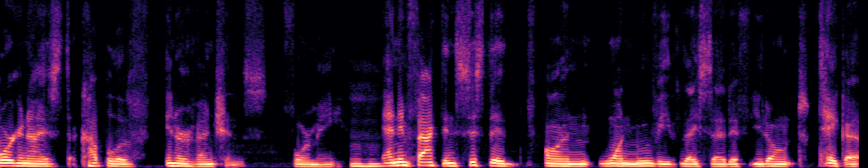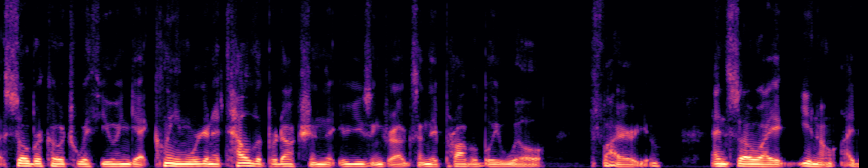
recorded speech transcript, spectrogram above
organized a couple of interventions for me. hmm And in fact, insisted on one movie. They said, if you don't take a sober coach with you and get clean, we're going to tell the production that you're using drugs and they probably will fire you. And so I, you know, I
